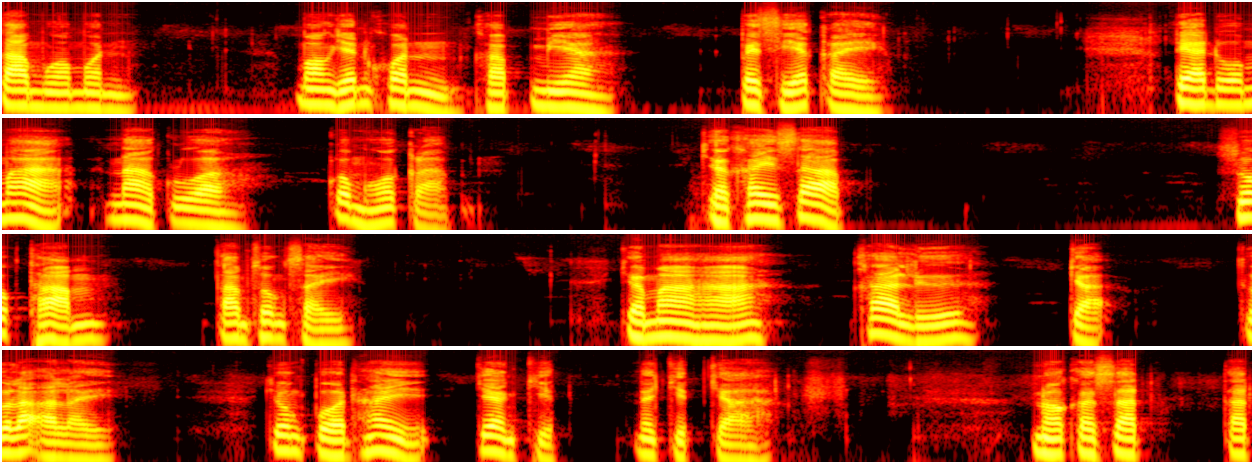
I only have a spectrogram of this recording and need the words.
ตามัวมน มองเห็นคนขับเมียไปเสียไกลแลดูมาน่ากลัวกล้มหัวกราบ จะใครทราบซวกถามตามสงสัย จะมาหาข้าหรือจะธุระอะไร จงโปรดให้แจ้งจิตในจิตจานอกษัตริย์ตัด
